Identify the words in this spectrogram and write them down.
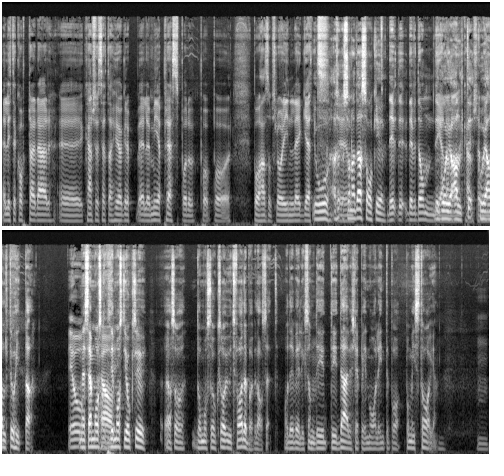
är lite kortare där, eh, kanske sätta högre eller mer press på, på, på, på han som slår inlägget. Jo, alltså, Eh, sådana där saker, det, det, det är de det går ju alltid, kanske, går ju men- alltid att hitta. Jo, Men sen måste, Ja. det måste ju också, alltså, de måste också utföra det på ett bra sätt. Och det är väl liksom, Mm. det, är- det är där vi släpper in mål, inte på, på misstagen. Mm.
